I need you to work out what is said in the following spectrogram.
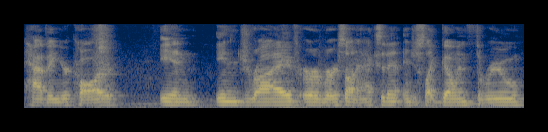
having your car in in drive or reverse on accident and just like going through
